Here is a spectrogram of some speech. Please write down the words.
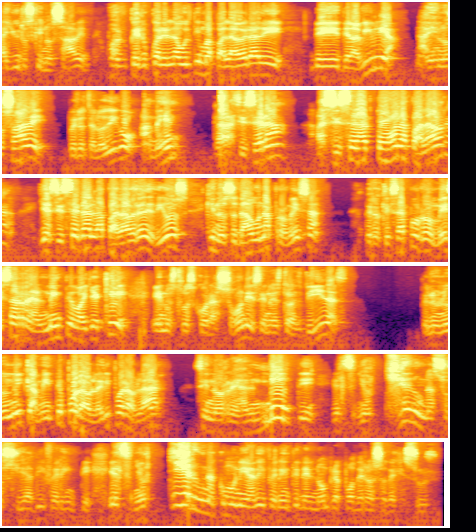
Hay unos que no saben. ¿Cuál, es la última palabra de, la Biblia? Nadie lo sabe, pero te lo digo, amén. Claro, así será. Así será toda la palabra. Y así será la palabra de Dios que nos da una promesa. Pero que esa promesa realmente vaya que en nuestros corazones, en nuestras vidas. Pero no únicamente por hablar y por hablar, sino realmente el Señor quiere una sociedad diferente. El Señor quiere una comunidad diferente en el nombre poderoso de Jesús.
